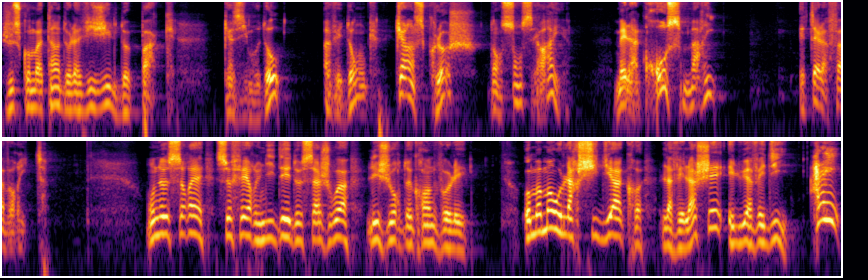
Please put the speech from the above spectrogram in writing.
jusqu'au matin de la vigile de Pâques. Quasimodo, avait donc quinze cloches dans son sérail. Mais la grosse Marie était la favorite. On ne saurait se faire une idée de sa joie les jours de grande volée. Au moment où l'archidiacre l'avait lâché et lui avait dit Allez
